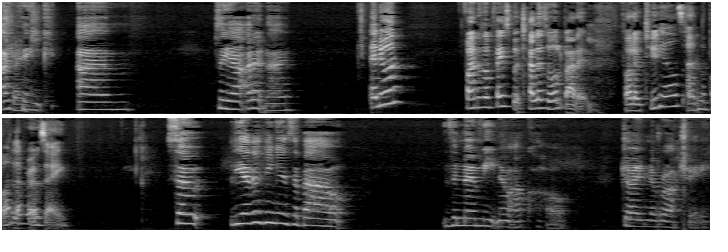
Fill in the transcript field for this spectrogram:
I think. Um. So yeah, I don't know. Anyone? Find us on Facebook, tell us all about it. Follow two girls and the bottle of rosé. So the other thing is about the no meat, no alcohol during Navratri.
